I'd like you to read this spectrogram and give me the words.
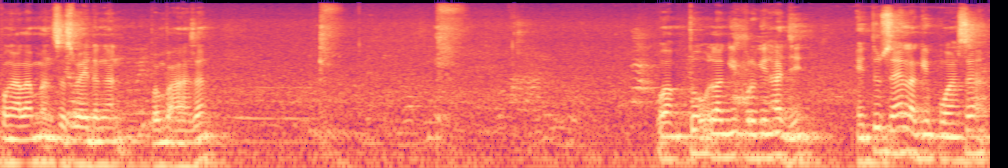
pengalaman sesuai dengan pembahasan. Waktu lagi pergi haji itu saya lagi puasa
